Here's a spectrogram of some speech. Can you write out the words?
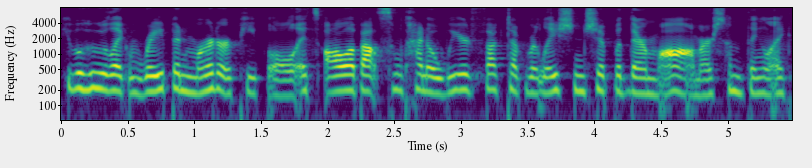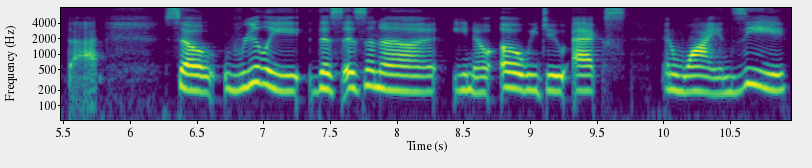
people who like rape and murder people, it's all about some kind of weird fucked up relationship with their mom or something like that. So, really, this isn't a, you know, oh, we do X and Y and Z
